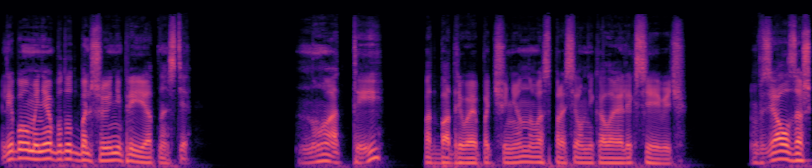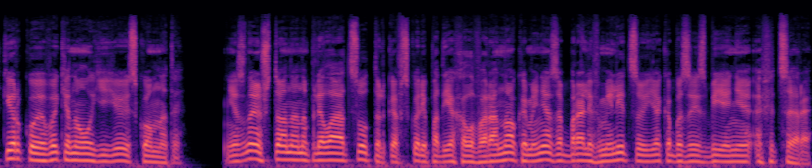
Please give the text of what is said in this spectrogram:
Либо у меня будут большие неприятности». «Ну а ты?» — подбадривая подчиненного, спросил Николай Алексеевич. Взял за шкирку и выкинул ее из комнаты. Не знаю, что она наплела отцу, только вскоре подъехал воронок, и меня забрали в милицию якобы за избиение офицера.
